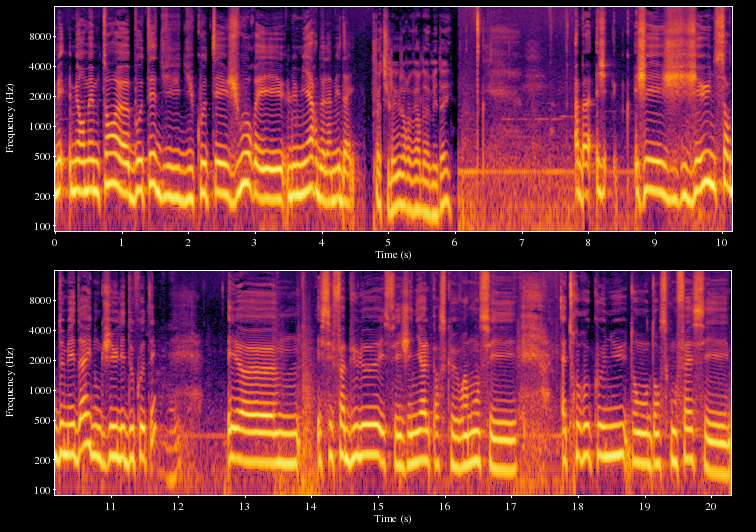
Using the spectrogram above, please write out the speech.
mais, mais en même temps, beauté du, du, côté jour et lumière de la médaille. Toi, tu l'as eu le revers de la médaille? Ah bah, j'ai eu une sorte de médaille, donc j'ai eu les deux côtés. Et, et c'est fabuleux et c'est génial parce que vraiment c'est être reconnu dans, ce qu'on fait, c'est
